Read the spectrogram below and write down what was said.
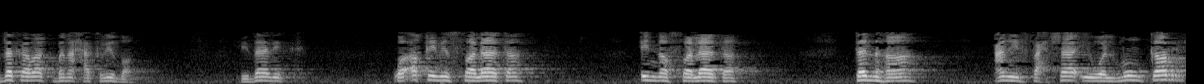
ذكرك منحك رضا. لذلك وأقم الصلاة إن الصلاة تنهى عن الفحشاء والمنكر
